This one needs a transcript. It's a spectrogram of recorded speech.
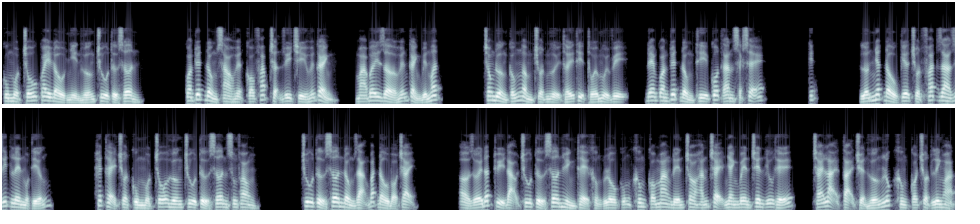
cùng một chỗ quay đầu nhìn hướng Chu Tử Sơn. Quan tuyết đồng xào huyệt có pháp trận duy trì huyễn cảnh, mà bây giờ huyễn cảnh biến mất. Trong đường cống ngầm chuột người thấy thịt thối mùi vị, đem quan tuyết đồng thi cốt ăn sạch sẽ. Kích. Lớn nhất đầu kia chuột phát ra rít lên một tiếng. Hết thể chuột cùng một chỗ hướng Chu Tử Sơn xung phong. Chu Tử Sơn đồng dạng bắt đầu bỏ chạy. Ở dưới đất thủy đạo Chu Tử Sơn hình thể khổng lồ cũng không có mang đến cho hắn chạy nhanh bên trên ưu thế, trái lại tại chuyển hướng lúc không có chuột linh hoạt.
